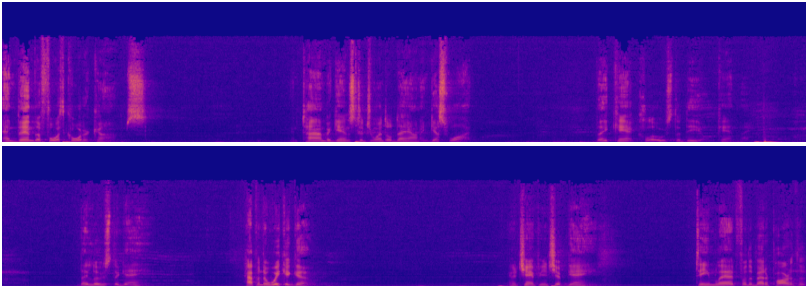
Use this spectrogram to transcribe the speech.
And then the fourth quarter comes. And time begins to dwindle down. And guess what? They can't close the deal, can they? they lose the game. Happened a week ago in a championship game. Team led for the better part of the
